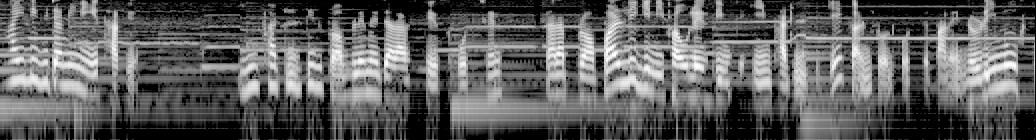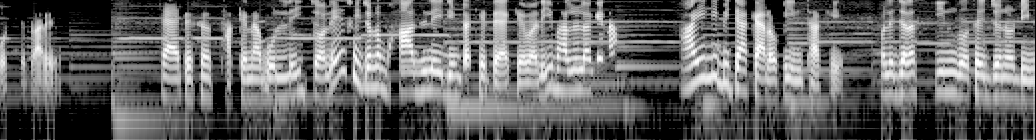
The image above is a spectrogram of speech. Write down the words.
হাইলি ভিটামিন এ থাকে। ইনফার্টিলিটির প্রবলেমে যারা ফেস করছেন, তারা প্রপারলি গিনি ফাউলের ডিম থেকে ইনফার্টিলিটিকে কন্ট্রোল করতে পারেন রিমুভ করতে পারেন। ফ্যাট এসেন্স থাকে না বললেই চলে, সেই জন্য ভাজলে এই ডিমটা খেতে একেবারেই ভালো লাগে না। হাইলি বিটা ক্যারোটিন থাকে, ফলে যারা স্কিন গ্রোথের জন্য ডিম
